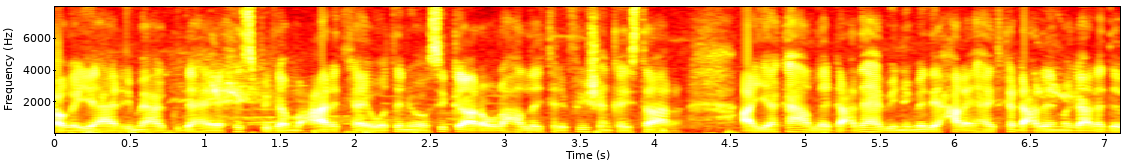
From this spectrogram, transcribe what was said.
xogayaha arrimaha gudaha ee xisbiga mucaaridka ee wadani oo si gaara ula hadlay telefishinka star ayaa ka hadlay dhacda habeennimadii xalay ahayd ka dhacday magaalada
